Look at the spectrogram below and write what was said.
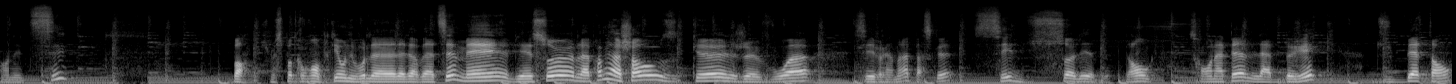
on est ici. Bon, je ne me suis pas trop compliqué au niveau de la, la verbatim, mais bien sûr, la première chose que je vois, c'est vraiment parce que c'est du solide. Donc, ce qu'on appelle la brique du béton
